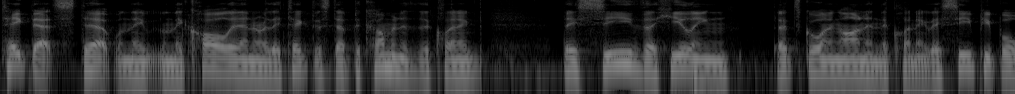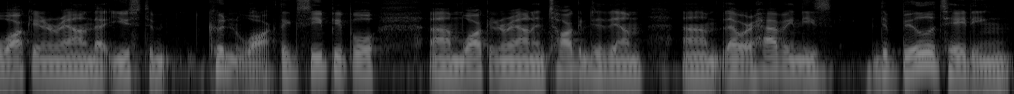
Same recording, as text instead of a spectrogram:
take that step, when they when they call in or they take the step to come into the clinic, they see the healing that's going on in the clinic. They see people walking around that used to couldn't walk. They see people um, walking around and talking to them um, that were having these debilitating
